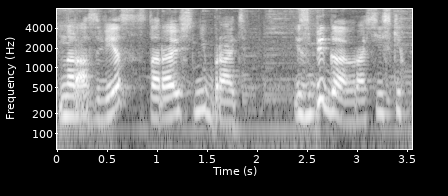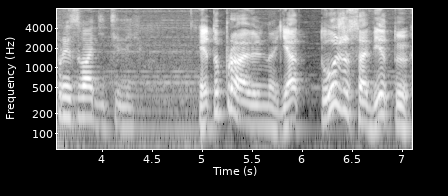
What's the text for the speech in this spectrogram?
На развес стараюсь не брать. избегаю российских производителей. Это правильно. Я тоже советую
